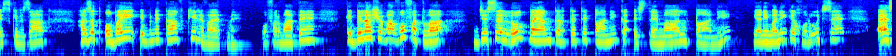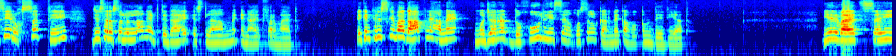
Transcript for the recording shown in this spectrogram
इसकी वजात हज़रत उबई इब्न काब की रिवायत में वो फरमाते हैं कि बिलाशुबा वो फतवा जिसे लोग बयान करते थे पानी का इस्तेमाल पानी, यानी मनी के खरूज से ऐसी रुख्सत थी जिसे रसोल्ला ने इब्तदाई इस्लाम में इनायत फरमाया था। लेकिन फिर इसके बाद आपने हमें मुजरद दखूल ही से गसल करने का हुक्म दे दिया था। यह रिवायत सही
